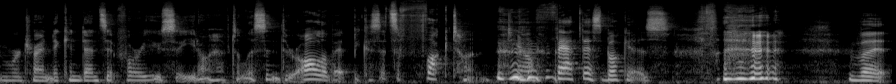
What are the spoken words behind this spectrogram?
we're trying to condense it for you so you don't have to listen through all of it because it's a fuck ton. Do you know how fat this book is? but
